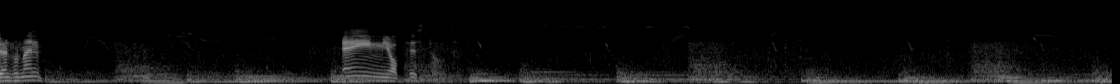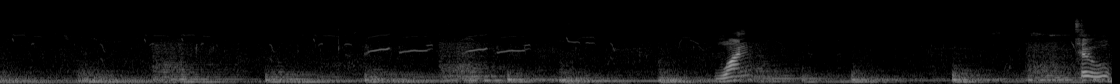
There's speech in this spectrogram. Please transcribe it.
Gentlemen, aim your pistols. One, two,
